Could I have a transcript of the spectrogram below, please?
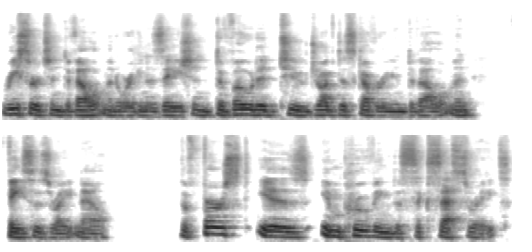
research and development organization devoted to drug discovery and development faces right now. The first is improving the success rates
